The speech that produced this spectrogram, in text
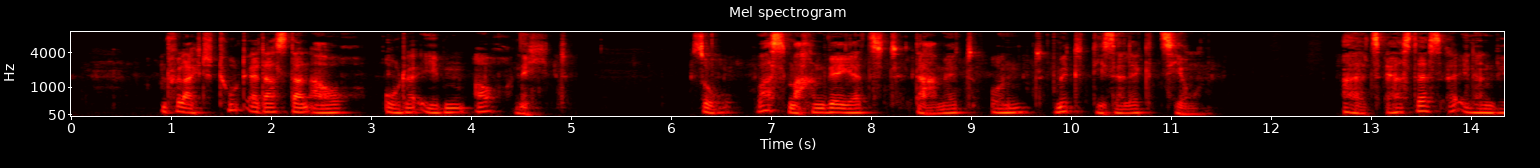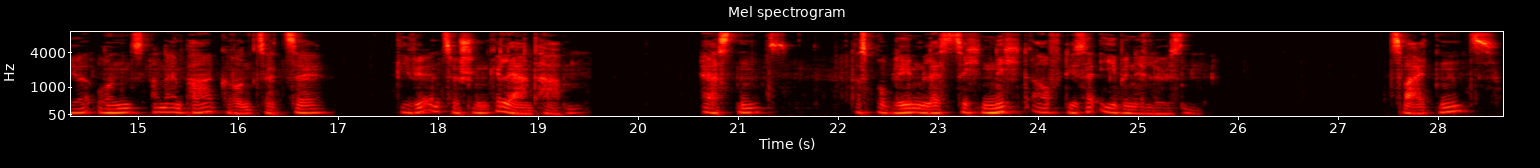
Und vielleicht tut er das dann auch oder eben auch nicht. So, was machen wir jetzt damit und mit dieser Lektion? Als erstes erinnern wir uns an ein paar Grundsätze, die wir inzwischen gelernt haben. Erstens, das Problem lässt sich nicht auf dieser Ebene lösen. Zweitens,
